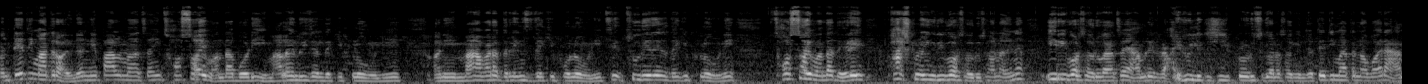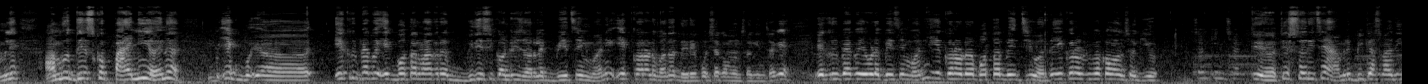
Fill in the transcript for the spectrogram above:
अनि त्यति मात्र होइन नेपालमा चाहिँ छ सयभन्दा बढी हिमालयन रिजनदेखि फ्लो हुने अनि महाभारत रेन्जदेखि फ्लो हुने चुरे रेन्जदेखि फ्लो हुने छ सयभन्दा धेरै फास्ट फ्लोइङ रिभर्सहरू छन् होइन। यी रिभर्सहरूमा चाहिँ हामीले हाइड्रो इलेक्ट्रिसिटी प्रड्युस गर्न सकिन्छ। त्यति मात्र नभएर हामीले हाम्रो देशको पानी होइन एक एक रुपियाँको एक बोतल मात्र विदेशी कन्ट्रिजहरूलाई बेच्यौँ भने एक करोडभन्दा धेरै पैसा कमाउन सकिन्छ कि? एक रुपियाँको एउटा बेच्यौँ भने एक करोड बोतल बेच्यो भने त एक करोड रुपियाँ कमाउन सकियो। त्यो त्यसरी चाहिँ हामीले विकासवादी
